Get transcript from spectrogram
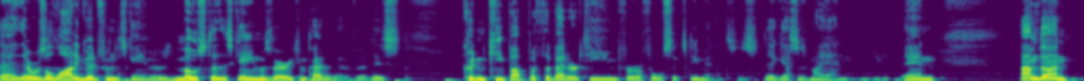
Uh, there was a lot of good from this game. It was most of this game was very competitive. They just couldn't keep up with the better team for a full 60 minutes. I guess is my end. And I'm done.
